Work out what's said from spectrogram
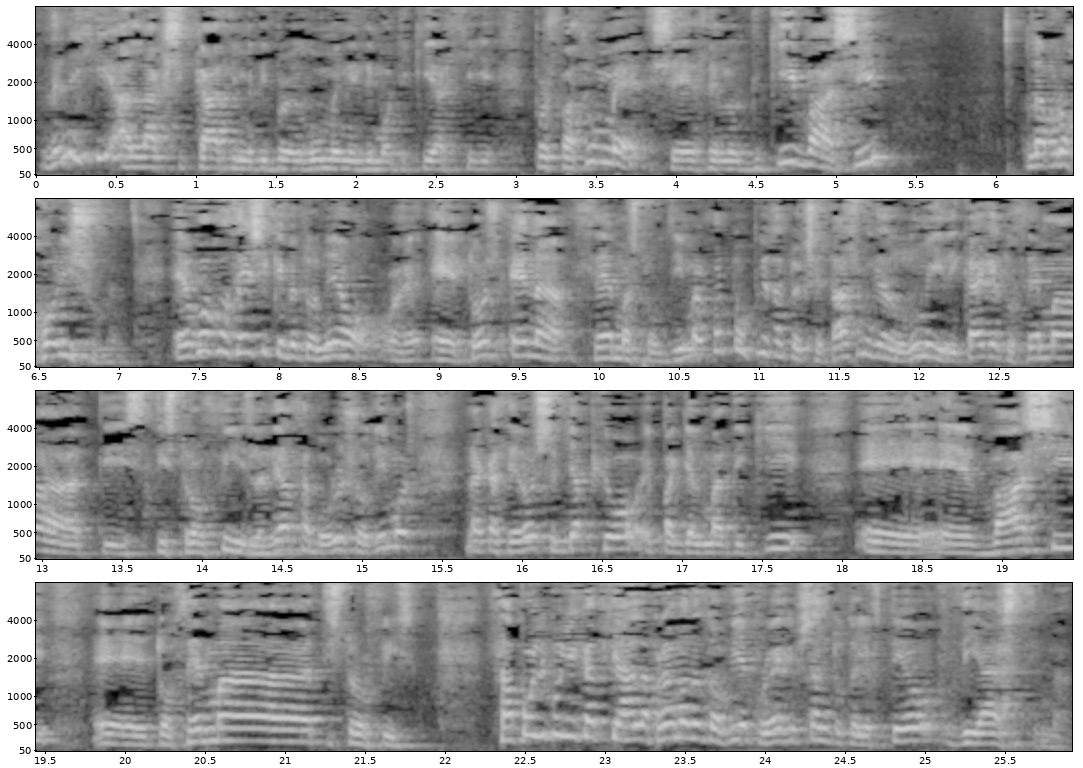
δεν έχει αλλάξει κάτι με την προηγούμενη δημοτική αρχή. Προσπαθούμε σε εθελοντική βάση να προχωρήσουμε. Εγώ έχω θέσει και με το νέο ε, έτος ένα θέμα στον Δήμαρχο το οποίο θα το εξετάσουμε και θα το δούμε ειδικά για το θέμα της, της τροφής. Δηλαδή αν θα μπορούσε ο Δήμος να καθιερώσει σε μια πιο επαγγελματική ε, ε, βάση το θέμα της τροφής. Θα πω λοιπόν για κάποια άλλα πράγματα τα οποία προέκυψαν το τελευταίο διάστημα.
